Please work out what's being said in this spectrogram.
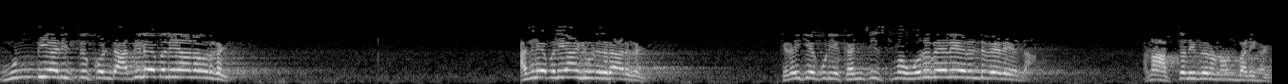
முண்டி அடித்துக் கொண்டு அதிலே பலியானவர்கள். அதிலே பலியாகி விடுகிறார்கள். கிடைக்கக்கூடிய கஞ்சி சும்மா ஒரு வேலையே ரெண்டு வேலையே தான். ஆனா அத்தனை பேரும் நோன்பாளிகள்.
